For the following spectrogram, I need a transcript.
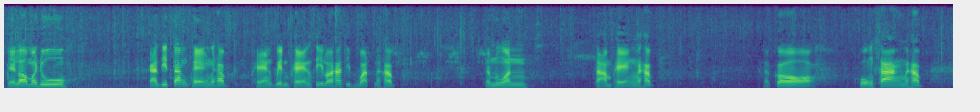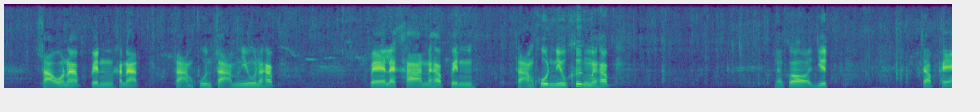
เดี๋ยวเรามาดูการติดตั้งแผงนะครับ งเป็นแผง 450 วัตต์นะครับจำนวน 3 แผงนะครับ แล้วก็โครงสร้างนะครับ เสานะครับเป็นขนาด3คูณ3นิ้วนะครับ แปรและคานนะครับ เป็น3คูณนิ้วครึ่งนะครับ แล้วก็ยึดจับแผง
